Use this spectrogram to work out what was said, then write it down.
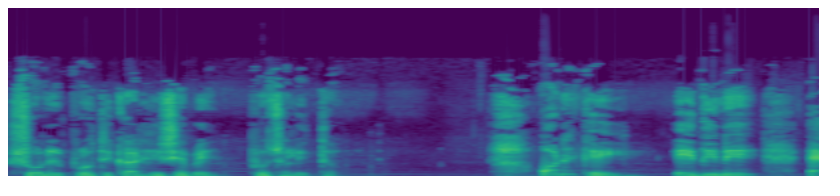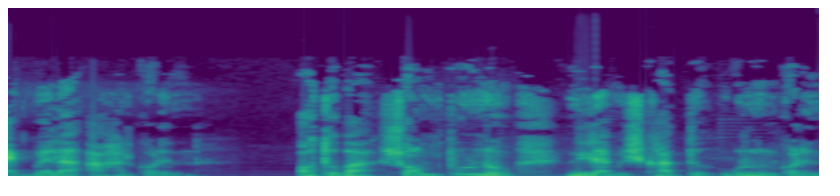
শনির প্রতিকার হিসেবে প্রচলিত। অনেকেই এই দিনে একবেলা আহার করেন অথবা সম্পূর্ণ নিরামিষ খাদ্য গ্রহণ করেন।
